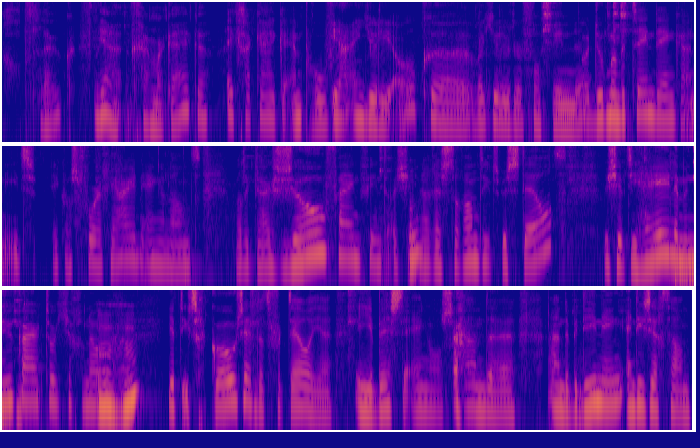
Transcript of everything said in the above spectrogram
God, leuk. Ja, ga maar kijken. Ik ga kijken en proeven. Ja, en jullie ook, eh, wat jullie ervan vinden. Oh, het doet me meteen denken aan iets. Ik was vorig jaar in Engeland. Wat ik daar zo fijn vind als je in een restaurant iets bestelt. Dus je hebt die hele menukaart tot je genomen. Mhm. Je hebt iets gekozen en dat vertel je in je beste Engels aan de, aan de bediening. En die zegt dan,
